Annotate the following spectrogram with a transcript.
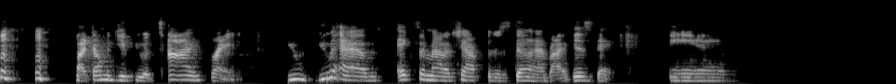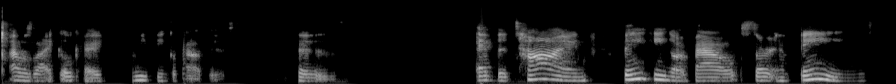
like I'm gonna give you a time frame. You you have X amount of chapters done by this day. And I was like, okay, let me think about this. Because at the time, thinking about certain things,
